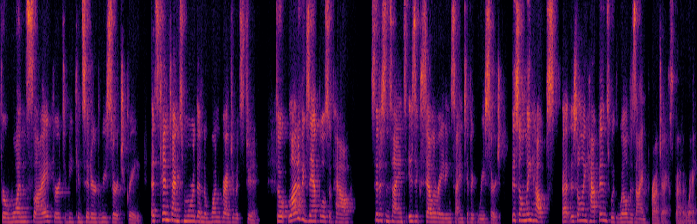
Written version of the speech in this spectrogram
for one slide for it to be considered research grade. That's 10 times more than the one graduate student. So a lot of examples of how citizen science is accelerating scientific research. This only helps, uh, this only happens with well-designed projects, by the way,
